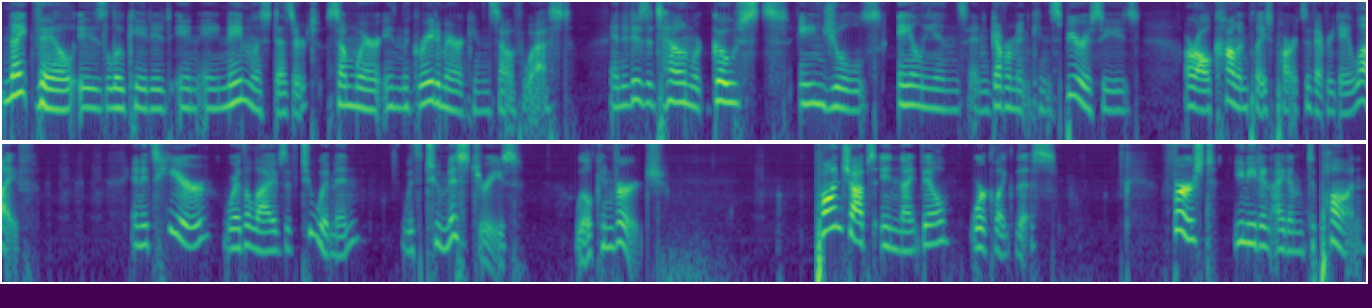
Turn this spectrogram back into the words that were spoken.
Night Vale is located in a nameless desert somewhere in the great American Southwest and it is a town where ghosts, angels, aliens, and government conspiracies are all commonplace parts of everyday life. And it's here where the lives of two women, with two mysteries, will converge. Pawn shops in Night Vale work like this. First, you need an item to pawn.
